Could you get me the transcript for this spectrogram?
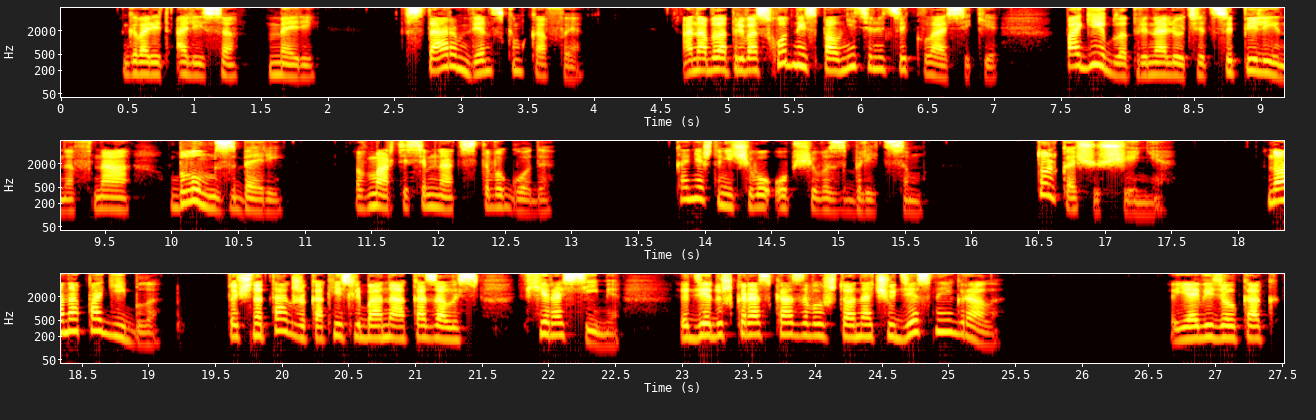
— говорит Алиса Мэри, — «в старом венском кафе. Она была превосходной исполнительницей классики, погибла при налете цепелинов на Блумсбери в марте 17 -го года. Конечно, ничего общего с Блицем, только ощущение. Но она погибла, точно так же, как если бы она оказалась в Хиросиме. Дедушка рассказывал, что она чудесно играла. Я видел, как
